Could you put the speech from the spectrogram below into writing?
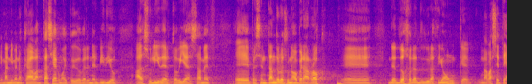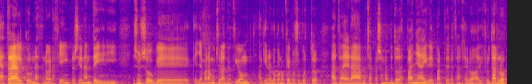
ni más ni menos que a Avantasia, como habéis podido ver en el vídeo, a su líder Tobias Samet eh, presentándolo, es una ópera rock. Eh, de dos horas de duración, que una base teatral con una escenografía impresionante y es un show que, llamará mucho la atención a quien no lo conozca y por supuesto atraerá a muchas personas de toda España y de parte del extranjero a disfrutarlo.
